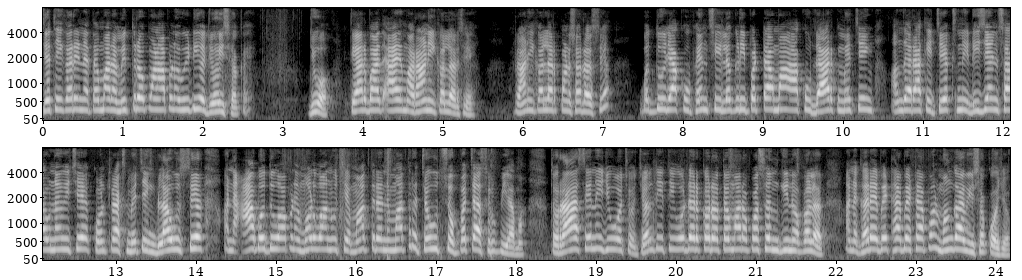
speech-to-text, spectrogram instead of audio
જેથી કરીને તમારા મિત્રો પણ આપણો વીડિયો જોઈ શકે. જુઓ, ત્યારબાદ આ એમાં રાણી કલર છે. રાણી કલર પણ સરસ છે. બધું જ આખું ફેન્સી લગડી પટ્ટામાં, આખું ડાર્ક મેચિંગ અંદર આખી ચેક્સની ડિઝાઇન સાવ નવી છે કોન્ટ્રાક્ટ મેચિંગ બ્લાઉઝ છે, અને આ બધું આપણે મળવાનું છે માત્ર ને માત્ર ચૌદસો પચાસ રૂપિયામાં. તો રાહ શેની જુઓ છો, જલ્દીથી ઓર્ડર કરો તમારો પસંદગીનો કલર અને ઘરે બેઠા બેઠા પણ મંગાવી શકો છો.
